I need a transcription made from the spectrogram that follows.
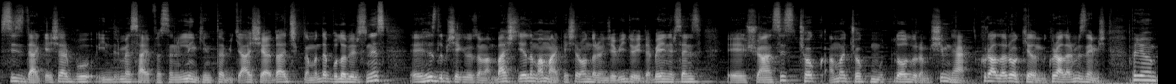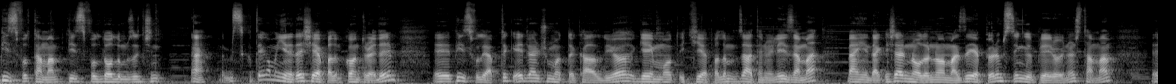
Siz de arkadaşlar bu indirme sayfasının linkini tabii ki aşağıda açıklamada bulabilirsiniz. E, hızlı bir şekilde o zaman başlayalım ama arkadaşlar ondan önce videoyu da beğenirseniz e, şu an siz çok ama çok mutlu olurum. Şimdi ha kuralları okuyalım. Kurallarımız neymiş? Play on peaceful tamam. Peaceful olduğumuz için Heh, bir sıkıntı yok ama yine de şey yapalım kontrol edelim. E, peaceful yaptık. Adventure modda kal diyor. Game mode 2 yapalım. Zaten öyleyiz ama ben yine de arkadaşlar ne olur ne olmaz diye yapıyorum. Single player oynuyoruz tamam. E,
